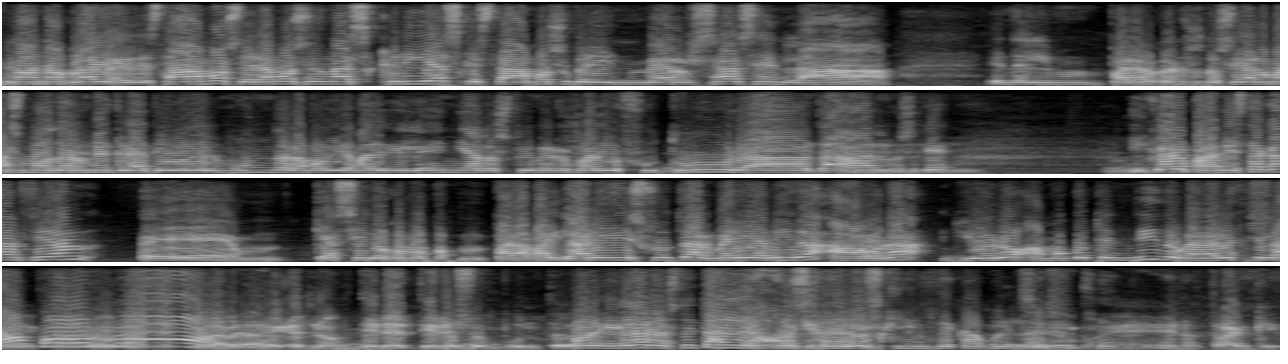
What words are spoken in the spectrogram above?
No, no, claro, estábamos, éramos unas crías que estábamos súper inmersas en la... En el, para lo que nosotros era lo más moderno y creativo del mundo, la movida madrileña, los primeros Radio Futura, tal, no sé qué. Y claro, para mí esta canción, eh, que ha sido como pa- para bailar y disfrutar media vida, ahora lloro a moco tendido cada vez que la Claro, pongo. es que la verdad es que no, tiene, tiene su punto. ¿eh? Porque claro, estoy tan lejos ya de los 15, cago en la Sí, leche. Bueno, tranqui,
